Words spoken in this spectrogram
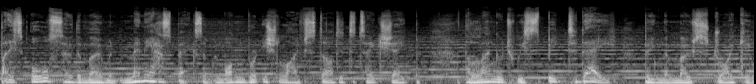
But it's also the moment many aspects of modern British life started to take shape, the language we speak today being the most striking.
